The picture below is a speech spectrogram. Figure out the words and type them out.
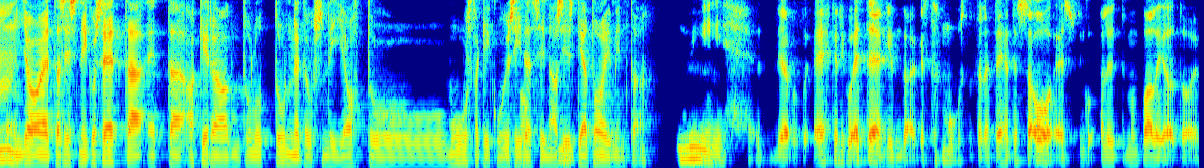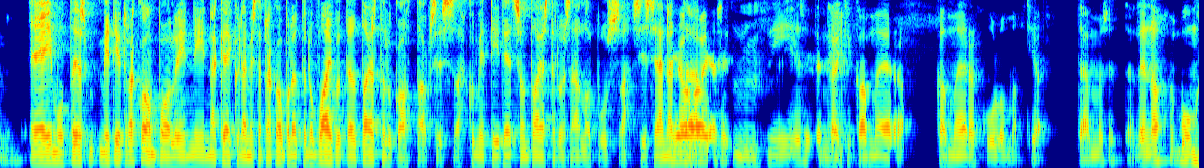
mm, joo, että siis niin kuin se, että, että Akira on tullut tunnetuksi, niin johtuu muustakin kuin siitä, että siinä on siistiä toimintaa. Niin, ja ehkä niin kuin eteenkin kaikesta muusta tällä, että eihän tässä ole edes niin kuin älyttömän paljon toimintaa. Ei, mutta jos miettii Dragon Balliin, niin näkee kyllä, mistä Dragon Ball on ottanut vaikutteita taistelukohtauksissa, kun miettii Tetsun taistelu siinä lopussa. Siis sehän näyttää... Joo, ja, sit, mm, niin, ja sitten niin. kaikki kamera, kamerakulmat ja tämmöiset. Tälle. No, mum,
